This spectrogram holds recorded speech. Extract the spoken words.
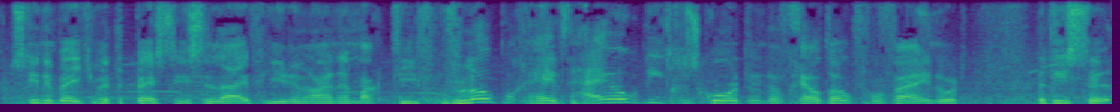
Misschien een beetje met de pest in zijn lijf hier in Arnhem actief. Voorlopig heeft hij ook niet gescoord. En dat geldt ook voor Feyenoord. Het is eh, 0-0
